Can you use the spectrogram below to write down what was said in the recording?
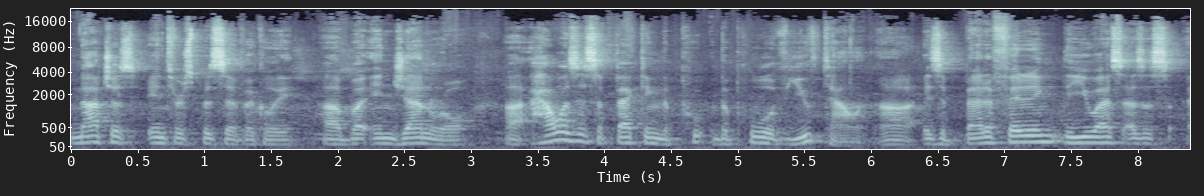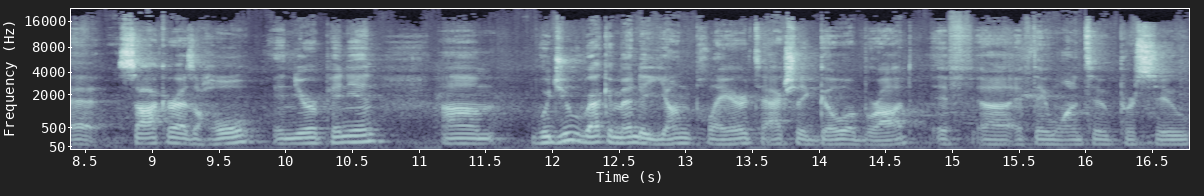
not just Inter specifically, uh, but in general, uh, how is this affecting the po- the pool of youth talent? Uh, is it benefiting the U.S. as a uh, soccer as a whole, in your opinion? Um, would you recommend a young player to actually go abroad if uh, if they wanted to pursue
